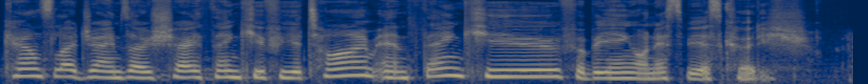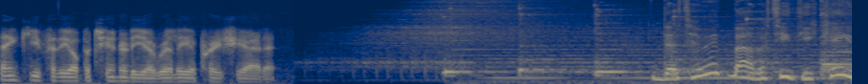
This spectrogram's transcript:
Councillor James O'Shea, thank you for your time and thank you for being on SBS Kurdish. Thank you for the opportunity. I really appreciate it. دەتەوێت بابەتی دیکەی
